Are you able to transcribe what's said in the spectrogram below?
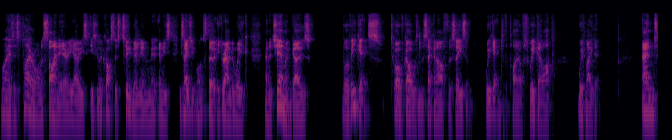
"Why well, is this player want to sign here? You know, he's, he's going to cost us two million, and his his agent wants thirty grand a week." And the chairman goes, "Well, if he gets twelve goals in the second half of the season, we get into the playoffs, we go up, we've made it." And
